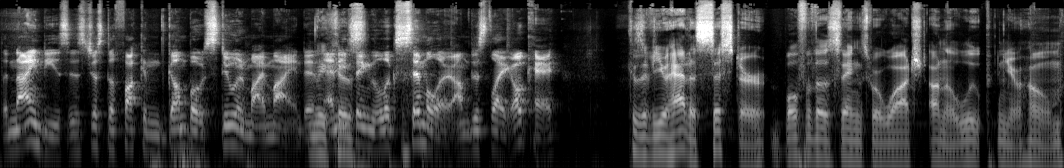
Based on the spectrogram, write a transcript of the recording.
the '90s is just a fucking gumbo stew in my mind, and Because- anything that looks similar, I'm just like, okay, Because if you had a sister, both of those things were watched on a loop in your home.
